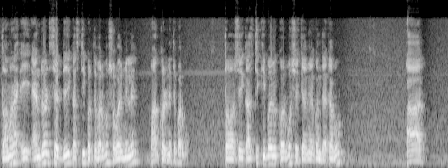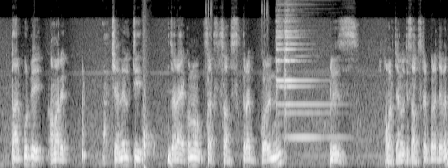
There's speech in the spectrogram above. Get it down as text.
তো আমরা এই অ্যান্ড্রয়েড সেট দিয়ে কাজটি করতে পারব, সবাই মিলে ভাগ করে নিতে পারব। তো সেই কাজটি কীভাবে করব, সেটা আমি এখন দেখাবো। আর তার পূর্বে আমার চ্যানেলটি যারা এখনও সাবস্ক্রাইব করেননি প্লিজ আমার চ্যানেলটি সাবস্ক্রাইব করে দেবেন।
